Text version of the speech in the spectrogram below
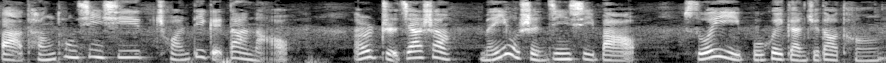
把疼痛信息传递给大脑，而指甲上没有神经细胞，所以不会感觉到疼。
